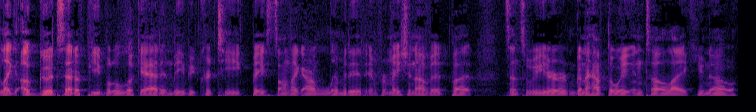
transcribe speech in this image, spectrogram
like a good set of people to look at and maybe critique based on like our limited information of it. But since we are gonna have to wait until like you know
